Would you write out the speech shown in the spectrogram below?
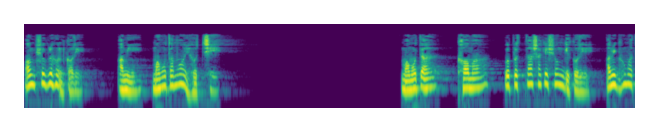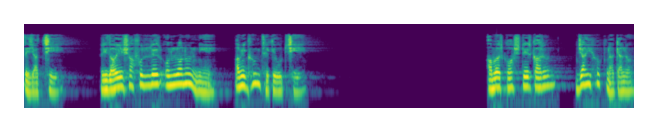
অংশগ্রহণ করে। আমি মমতাময় হচ্ছি। মমতা ক্ষমা ও প্রত্যাশাকে সঙ্গী করে আমি ঘুমাতে যাচ্ছি। হৃদয়ে সাফল্যের অনুরণন নিয়ে আমি ঘুম থেকে উঠছি। আমার কষ্টের কারণ, যাই হোক না কেন,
